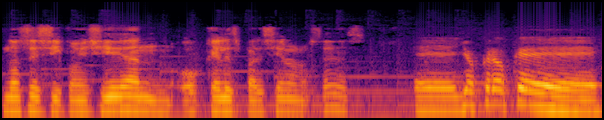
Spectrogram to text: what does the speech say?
no sé si coincidan o qué les parecieron a ustedes. Eh, yo creo que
